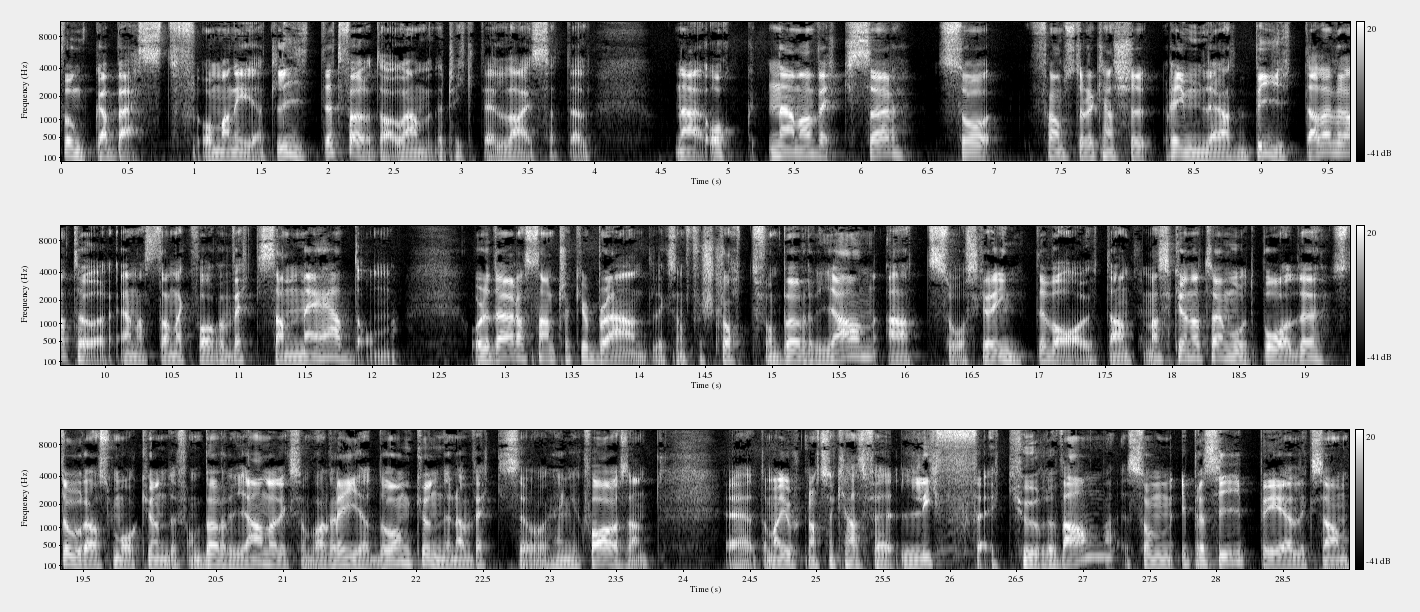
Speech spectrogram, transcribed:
funkar bäst om man är ett litet företag och använder Ticktail eller iSettle. När, och när man växer så framstår det kanske rimligare att byta leverantör än att stanna kvar och växa med dem. Och det där har Soundtracker Brand liksom förstått från början att så ska det inte vara, utan man ska kunna ta emot både stora och små kunder från början och liksom vara redo om kunderna växer och hänger kvar sen. Eh, de har gjort något som kallas för LIF-kurvan, som i princip är liksom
